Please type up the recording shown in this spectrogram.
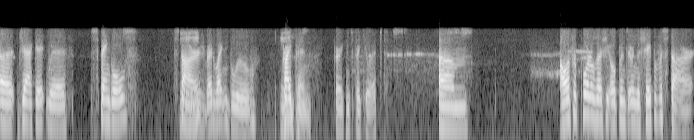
a jacket with spangles, stars, red, white, and blue. Mhm. Pride pin, very conspicuous. Um, all of her portals as she opens are in the shape of a star.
